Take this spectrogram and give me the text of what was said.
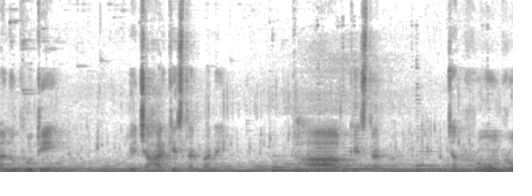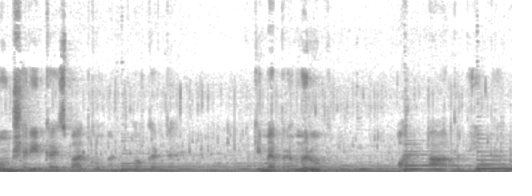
अनुभूति विचार के स्तर पर नहीं, भाव के स्तर पर जब रोम रोम शरीर का इस बात को अनुभव करता है कि मैं ब्रह्म रूप हूँ और आप भी ब्रह्म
